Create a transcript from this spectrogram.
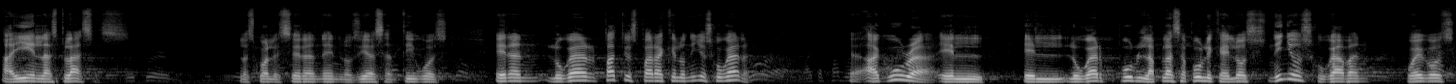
ahí en las plazas, las cuales eran en los días antiguos, eran lugar, patios para que los niños jugaran. Agura, el, el lugar, la plaza pública, y los niños jugaban juegos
